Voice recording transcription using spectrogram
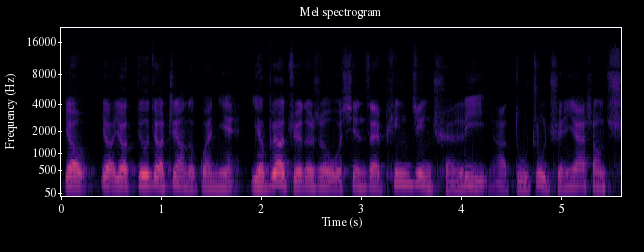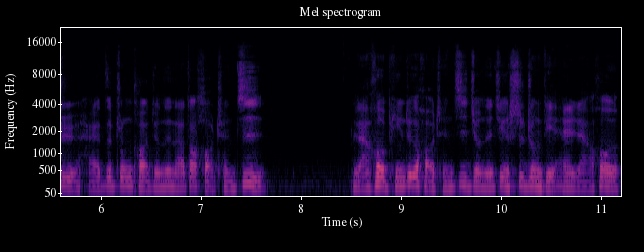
要要要丢掉这样的观念，也不要觉得说我现在拼尽全力啊，赌注全压上去，孩子中考就能拿到好成绩，然后凭这个好成绩就能进市重点，然后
